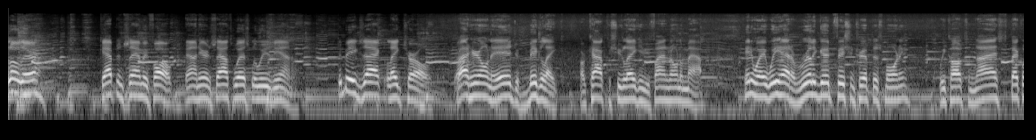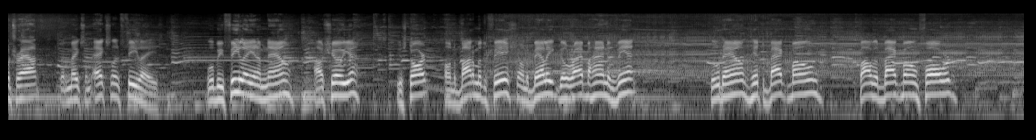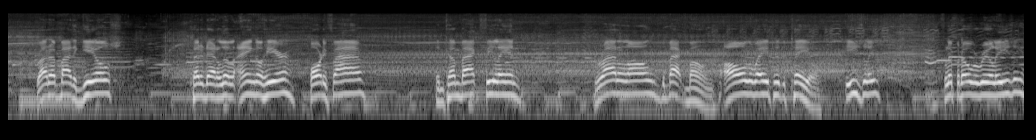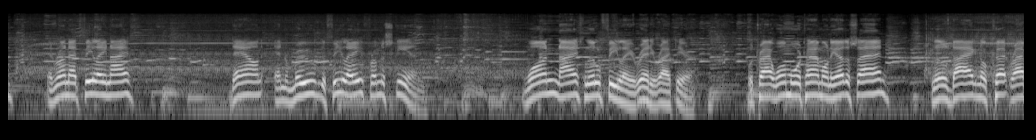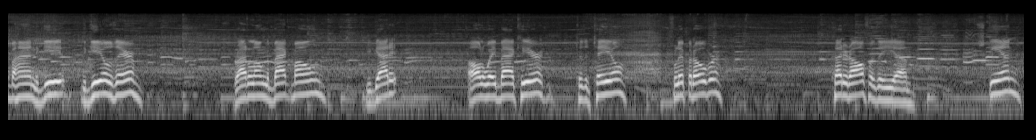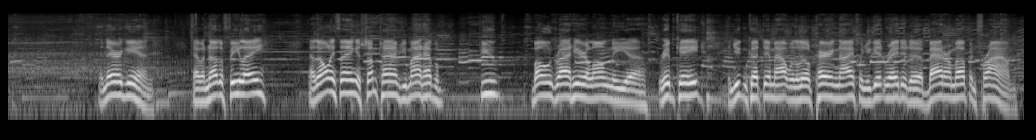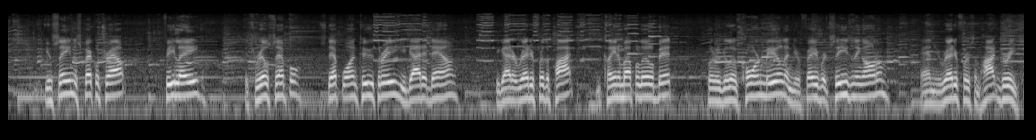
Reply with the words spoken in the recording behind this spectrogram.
Hello there, Captain Sammy Falk down here in southwest Louisiana. To be exact, Lake Charles, right here on the edge of Big Lake, or Calcasieu Lake if you find it on the map. Anyway, we had a really good fishing trip this morning. We caught some nice speckled trout, gonna make some excellent fillets. We'll be filleting them now. I'll show you. You start on the bottom of the fish, on the belly, go right behind the vent, go down, hit the backbone, follow the backbone forward, right up by the gills, cut it at a little angle here, 45, then come back filleting right along the backbone, all the way to the tail, easily. Flip it over real easy and run that fillet knife down and remove the fillet from the skin. One nice little fillet ready right there. We'll try it one more time on the other side. Little diagonal cut right behind the, gill, the gills there. Right along the backbone. You got it. All the way back here to the tail. Flip it over. Cut it off of the uh, skin. And there again, have another fillet. Now the only thing is sometimes you might have a few bones right here along the uh, rib cage and you can cut them out with a little paring knife when you get ready to batter them up and fry them. You've seen the speckled trout filleted. It's real simple. Step one, two, three, you got it down. You got it ready for the pot. You clean them up a little bit, put a little cornmeal and your favorite seasoning on them, and you're ready for some hot grease.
